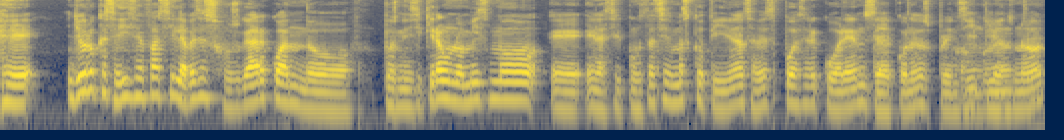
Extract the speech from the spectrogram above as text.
eh, yo creo que se dice fácil a veces juzgar cuando, pues ni siquiera uno mismo, eh, en las circunstancias más cotidianas, a veces puede ser coherente con esos principios, ¿no?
